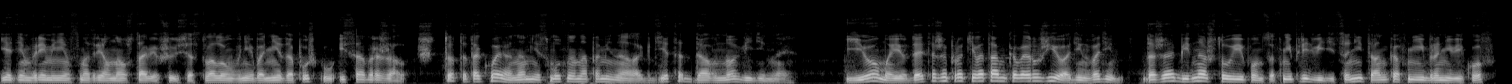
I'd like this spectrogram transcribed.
Я тем временем смотрел на уставившуюся стволом в небо недопушку и соображал. Что-то такое она мне смутно напоминала, где-то давно виденное. Ё-моё, да это же противотанковое ружье один в один. Даже обидно, что у японцев не предвидится ни танков, ни броневиков.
